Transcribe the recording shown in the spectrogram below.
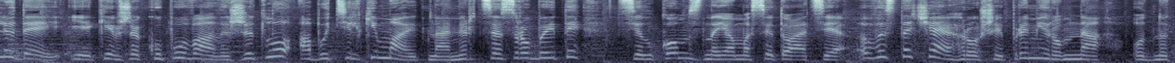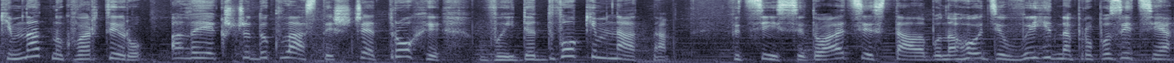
людей, які вже купували житло або тільки мають намір це зробити, цілком знайома ситуація. Вистачає грошей, приміром, на однокімнатну квартиру. Але якщо докласти ще трохи, вийде двокімнатна. В цій ситуації стала б у нагоді вигідна пропозиція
